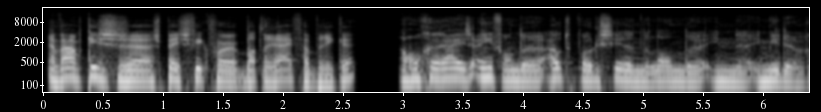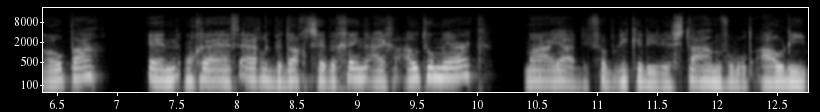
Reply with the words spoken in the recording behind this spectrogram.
En waarom kiezen ze specifiek voor batterijfabrieken? Hongarije is een van de autoproducerende landen in, uh, in Midden-Europa. En Hongarije heeft eigenlijk bedacht, ze hebben geen eigen automerk. Maar ja, die fabrieken die er staan, bijvoorbeeld Audi,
